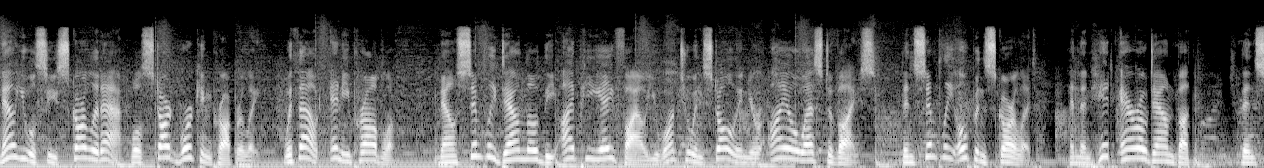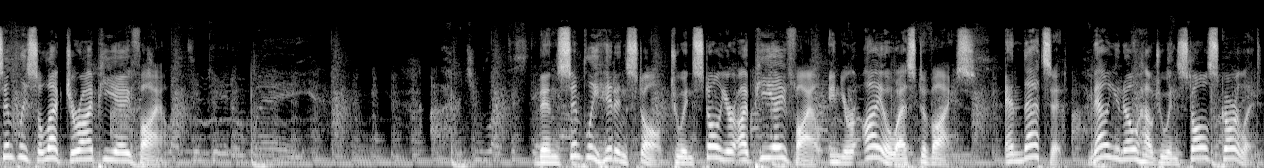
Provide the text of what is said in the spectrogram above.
now you will see Scarlet app will start working properly without any problem. Now simply download the IPA file you want to install in your iOS device. Then simply open Scarlet and then hit arrow down button. Then simply select your IPA file. Then simply hit install to install your IPA file in your iOS device. And that's it. Now you know how to install Scarlet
